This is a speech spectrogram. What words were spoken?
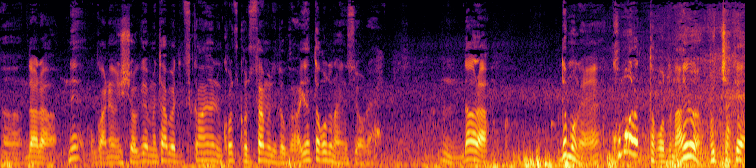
うん、だからねお金を一生懸命食べて使うようにコツコツ貯めてとかやったことないんですよ俺、うん、だからでもね困ったことないのよぶっちゃけ。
